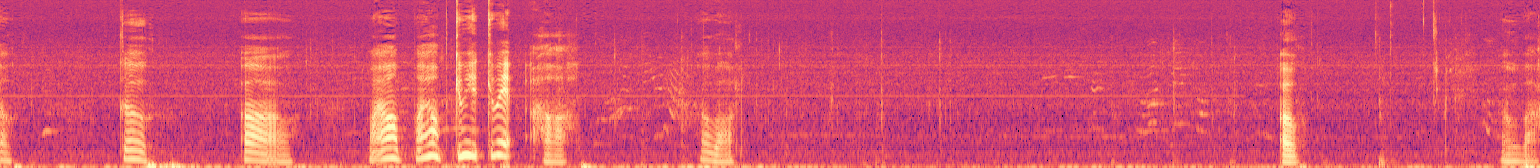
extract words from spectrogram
Go. Go. Oh. My arm, my arm. Give me it, give me it. Ah. Oh. Oh, well. Oh. Oh, wow.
